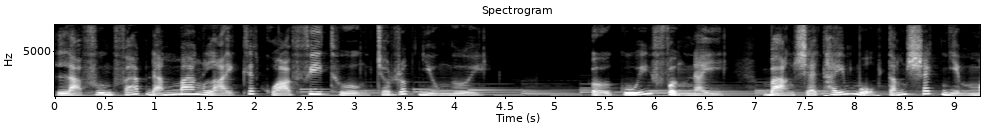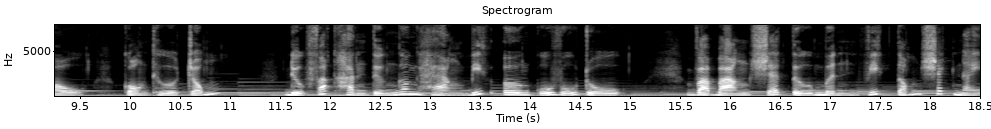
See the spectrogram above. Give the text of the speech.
là phương pháp đã mang lại kết quả phi thường cho rất nhiều người. Ở cuối phần này, bạn sẽ thấy một tấm sách nhiệm màu còn thừa trống, được phát hành từ ngân hàng biết ơn của vũ trụ. Và bạn sẽ tự mình viết tấm sách này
